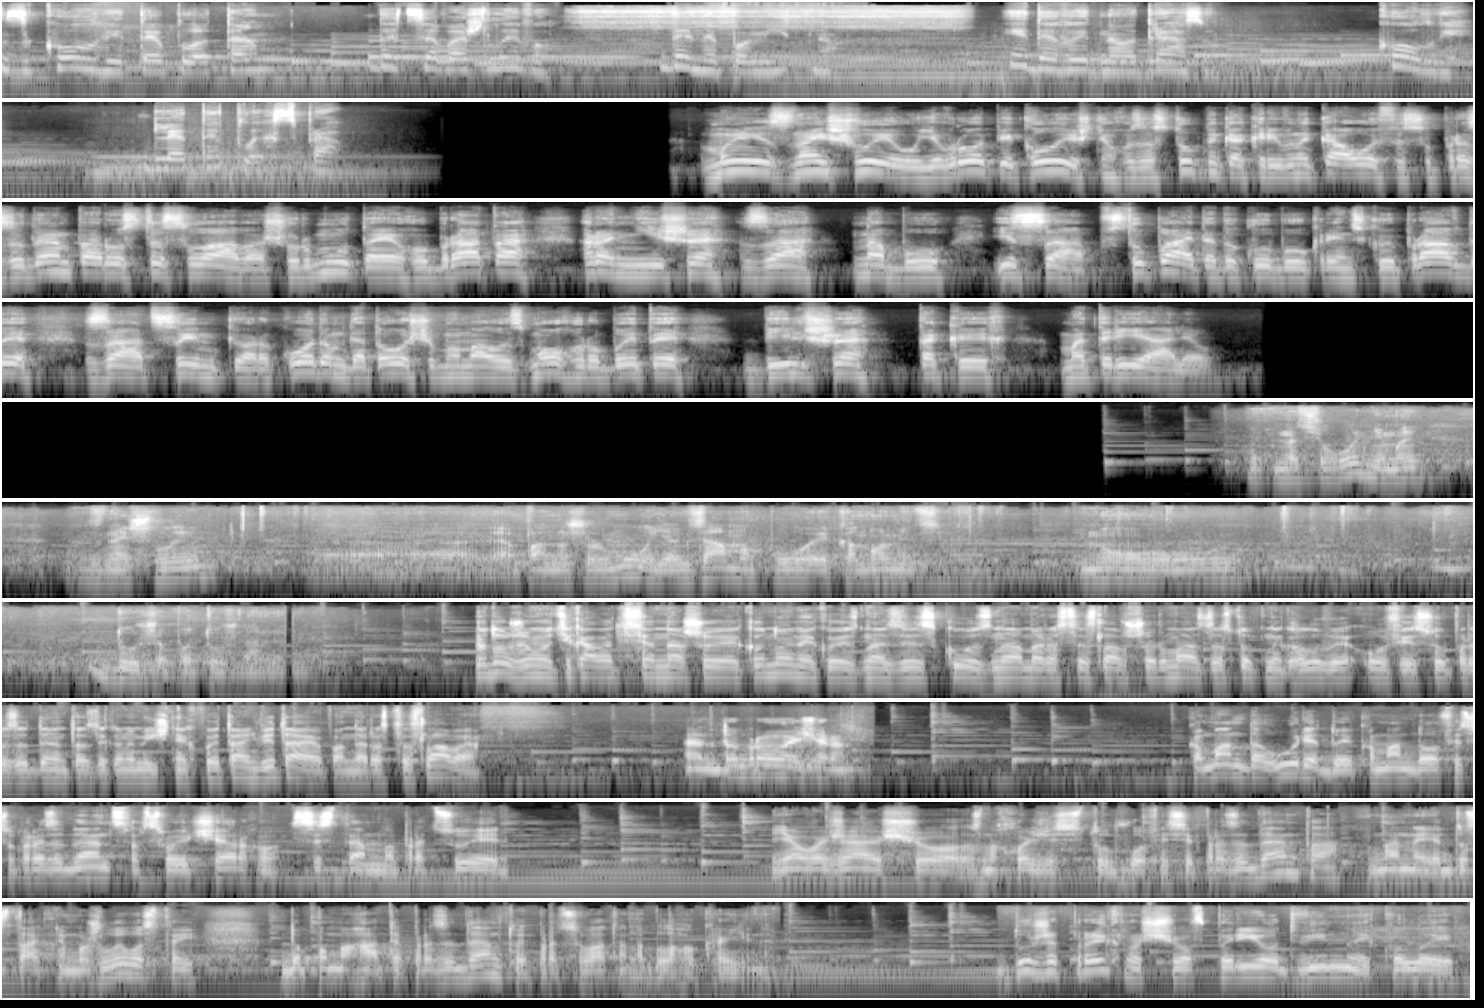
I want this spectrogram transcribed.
З Колві тепло там, де це важливо, де непомітно і де видно одразу. Колві для теплих справ. Ми знайшли у Європі колишнього заступника керівника офісу президента Ростислава Шурму та його брата раніше за набу і САП. Вступайте до клубу української правди за цим QR-кодом для того, щоб ми мали змогу робити більше таких матеріалів. От на сьогодні ми знайшли е, пана Шурму як зама по економіці. Ну дуже потужна людина. Продовжуємо цікавитися нашою економікою. На зв'язку з нами Ростислав Шурма, заступник голови офісу президента з економічних питань. Вітаю, пане Ростиславе. Доброго вечора. Команда уряду і команда офісу президента в свою чергу системно працює. Я вважаю, що знаходячись тут в офісі президента, в мене є достатньо можливостей допомагати президенту і працювати на благо країни. Дуже прикро, що в період війни, коли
